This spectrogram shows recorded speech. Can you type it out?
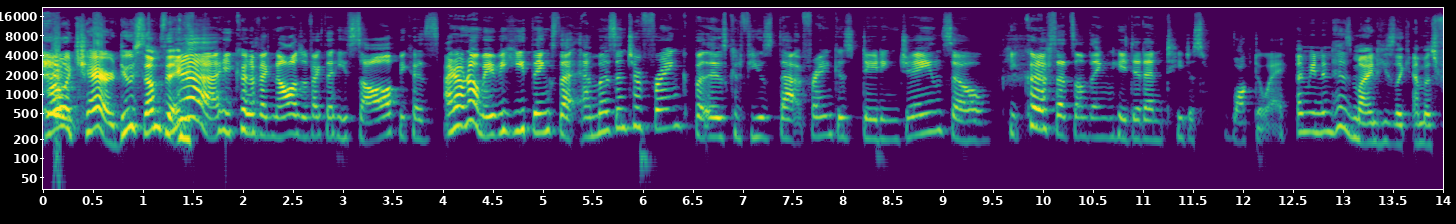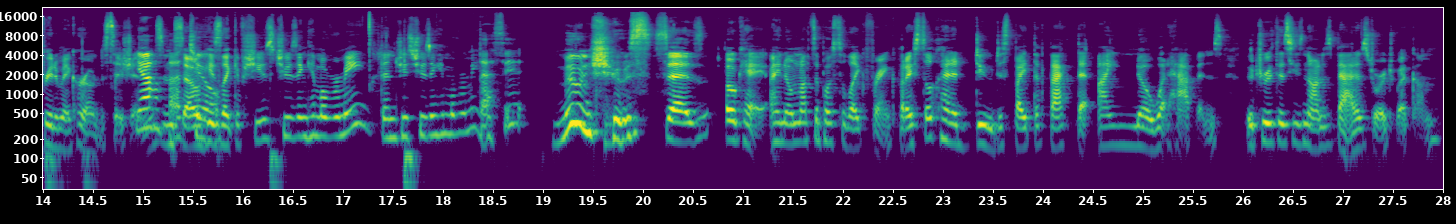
Throw a chair, do something. Yeah, he could have acknowledged the fact that he saw because I don't know, maybe he thinks that Emma's into Frank, but is confused that Frank is dating Jane, so he could have said something, he didn't, he just walked away. I mean, in his mind, he's like, Emma's free to make her own decisions. Yeah, and so too. he's like, if she's choosing him over me, then she's choosing him over me. That's it. Moon Shoes says, Okay, I know I'm not supposed to like Frank, but I still kind of do, despite the fact that I know what happens. The truth is, he's not as bad as George Wickham.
